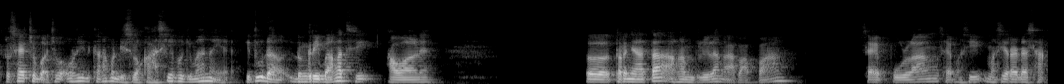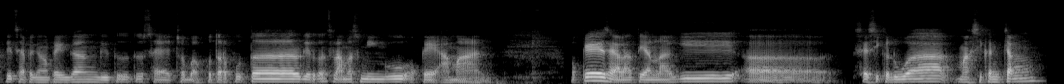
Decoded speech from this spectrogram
Terus saya coba-coba oh ini kenapa dislokasi apa gimana ya? Itu udah, udah ngeri banget sih awalnya. Uh, ternyata alhamdulillah nggak apa-apa. Saya pulang saya masih masih rada sakit saya pegang-pegang gitu. Terus saya coba puter-puter gitu kan selama seminggu. Oke aman. Oke saya latihan lagi uh, sesi kedua masih kenceng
